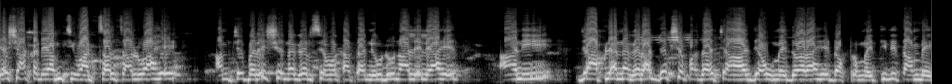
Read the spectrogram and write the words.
यशाकडे आमची वाटचाल चालू आहे. आमचे बरेचसे नगरसेवक आता निवडून आलेले आहेत. आणि ज्या आपल्या नगराध्यक्ष पदाच्या ज्या उमेदवार आहेत डॉक्टर मैथिली तांबे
